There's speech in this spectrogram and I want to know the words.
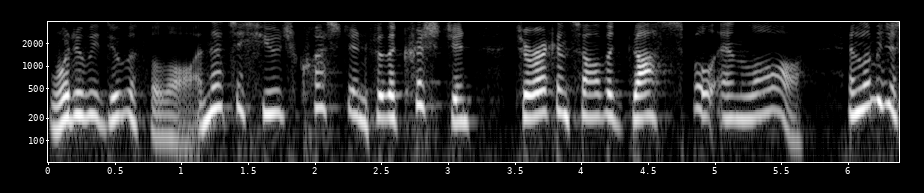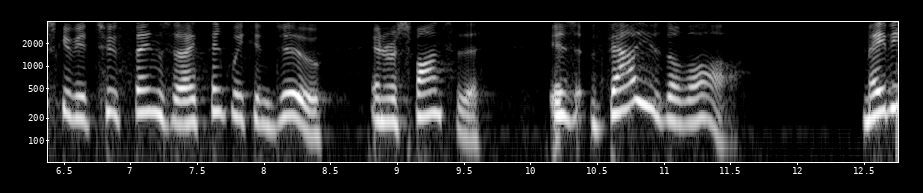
What do we do with the law? And that's a huge question for the Christian to reconcile the gospel and law. And let me just give you two things that I think we can do in response to this is value the law. Maybe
